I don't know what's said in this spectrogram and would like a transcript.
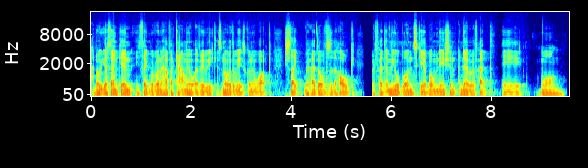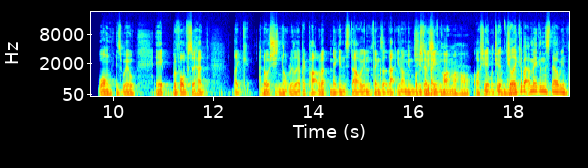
I know what you're thinking. You think we're going to have a cameo every week. It's not the way it's going to work. She's like, we've had obviously the Hulk, we've had Emil Blonsky Abomination, and now we've had a Wong. Wong as well. Uh, we've obviously had like I know she's not really a big part of it, Megan Thee Stallion and things like that. You know what I mean? We're She's a big part of my heart. Oh shit! Don't- you, do you like a bit of Megan Thee Stallion?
